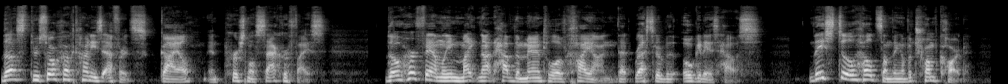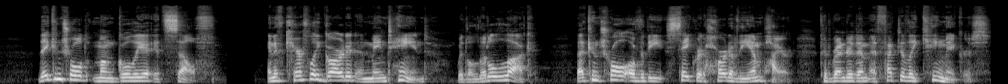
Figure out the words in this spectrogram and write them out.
Thus, through Sorkhokhtani's efforts, guile, and personal sacrifice, though her family might not have the mantle of Khaghan that rested with Ogedei's house, they still held something of a trump card. They controlled Mongolia itself, and if carefully guarded and maintained, with a little luck, that control over the sacred heart of the empire could render them effectively kingmakers,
